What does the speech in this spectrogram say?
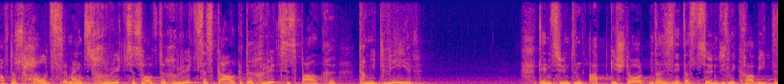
auf das Holz, er meint das Kreuzesholz, der Kreuzesgalgen, der Kreuzesbalken, damit wir den Sünden abgestorben, das ist nicht, dass die Sünde ist nicht weiter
